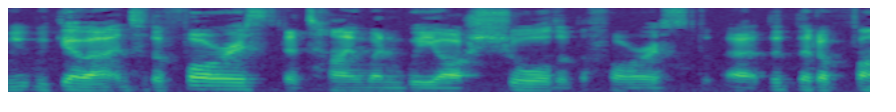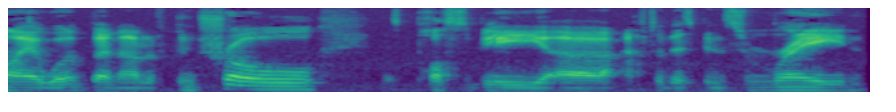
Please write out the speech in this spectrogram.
we, we go out into the forest at a time when we are sure that the forest, uh, that, that a fire won't burn out of control. It's possibly uh, after there's been some rain.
